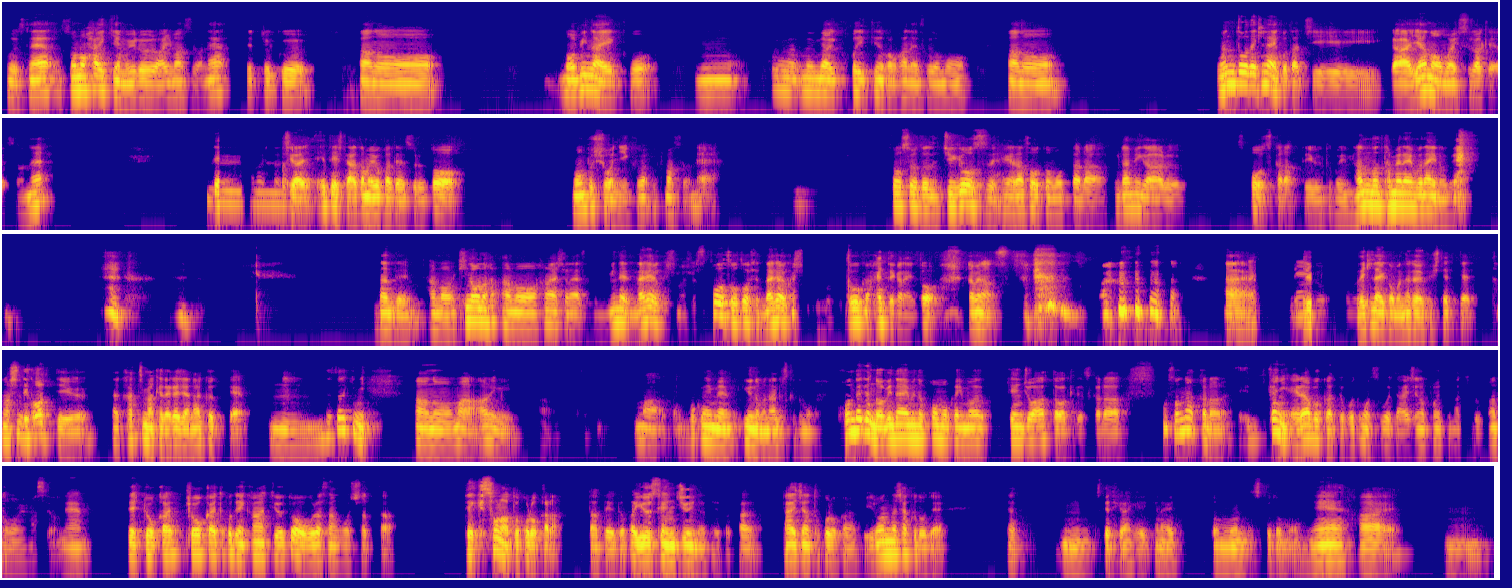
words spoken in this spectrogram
そうですね。その背景もいろいろありますよね。結局、あの、伸びない子、うん、これここで言っていいのか分かんないですけども、あの、運動できない子たちが嫌な思いするわけですよね。で、その人たちが得てして頭良かったりすると、文部省に行きますよね。そうすると授業数減らそうと思ったら恨みがあるスポーツからっていうところに何のためらいもないので なんで、あの、昨日のあの話じゃないですけど、みんなで仲良くしましょう。スポーツを通して仲良くしましょう。どこか入っていかないとダメなんです。はい。ね、できない子も仲良くしてって楽しんでいこうっていう勝ち負けだけじゃなくって、うん。で、その時に、あの、まあ、ある意味、まあ、僕が今言うのもなんですけども、こんだけ伸び悩みの項目が今、現状あったわけですから、その中からいかに選ぶかってこともすごい大事なポイントになってくるかなと思いますよね。で、教会、教会ってことに関して言うと、小倉さんがおっしゃった、できそうなところからだったりとか、優先順位だったりとか、大事なところからいろんな尺度でや、うん、つけていかなきゃいけないと思うんですけどもね。はい。うん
